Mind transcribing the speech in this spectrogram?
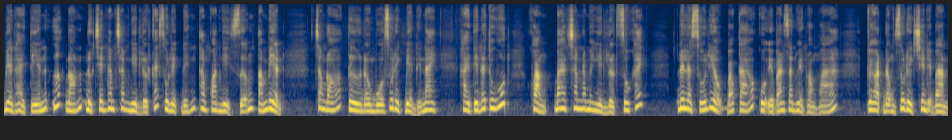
biển Hải Tiến ước đón được trên 500.000 lượt khách du lịch đến tham quan nghỉ dưỡng tắm biển. Trong đó, từ đầu mùa du lịch biển đến nay, Hải Tiến đã thu hút khoảng 350.000 lượt du khách. Đây là số liệu báo cáo của Ủy ban dân huyện Hoàng Hóa về hoạt động du lịch trên địa bàn.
